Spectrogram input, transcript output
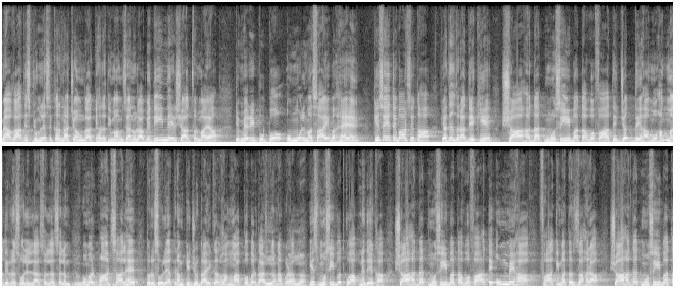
میں آغاز اس جملے سے کرنا چاہوں گا کہ حضرت امام زین العابدین نے ارشاد فرمایا کہ میری پھوپو ام المصائب ہیں۔ کس اعتبار سے کہا؟ کہتے ہیں ذرا دیکھیے شاہدت مصیبت وفات جدہا محمد رسول اللہ صلی اللہ علیہ وسلم۔ عمر پانچ سال ہے تو رسول اکرم کی جدائی کا غم آپ کو برداشت کرنا پڑا۔ اس مصیبت کو آپ نے دیکھا۔ شاہدت مصیبت وفات امہا فاطمت الزہرا۔ شاہدت مصیبت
